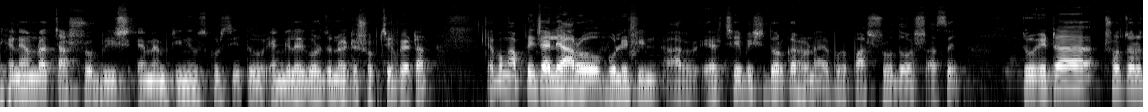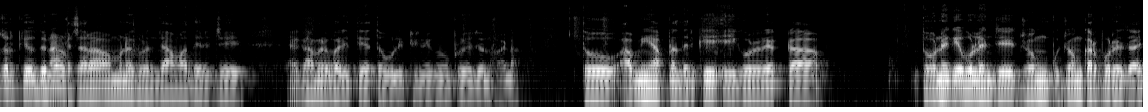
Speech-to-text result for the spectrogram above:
এখানে আমরা চারশো বিশ এম এম টিন ইউজ করছি, তো অ্যাঙ্গেলের গড়ের জন্য এটা সবচেয়ে বেটার এবং আপনি চাইলে আরও বলি টিন আর এর চেয়ে বেশি দরকার হয় না, এরপরে পাঁচশো দশ আছে। তো এটা সচরাচর কেউ দেয় না। যারা মনে করেন যে আমাদের যে গ্রামের বাড়িতে এত টিনের কোনো প্রয়োজন হয় না। তো আমি আপনাদেরকে এই ঘরের একটা, তো অনেকে বলেন যে জং, জংকার পরে যায়।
